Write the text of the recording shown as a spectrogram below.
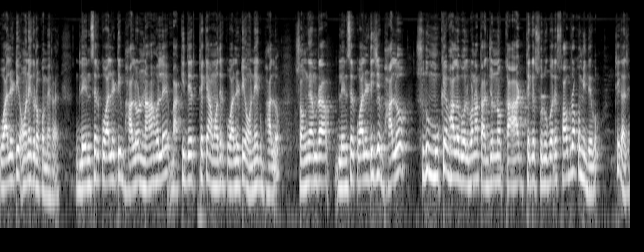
কোয়ালিটি অনেক রকমের হয়। লেন্সের কোয়ালিটি ভালো না হলে বাকিদের থেকে আমাদের কোয়ালিটি অনেক ভালো। সঙ্গে আমরা লেন্সের কোয়ালিটি যে ভালো, শুধু মুখে ভালো বলব না, তার জন্য কার্ড থেকে শুরু করে সব রকমই দেবো। ঠিক আছে?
